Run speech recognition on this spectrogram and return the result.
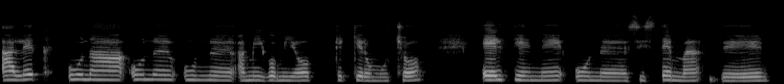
a Alec, una, un, un amigo mío que quiero mucho. Él tiene un sistema de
